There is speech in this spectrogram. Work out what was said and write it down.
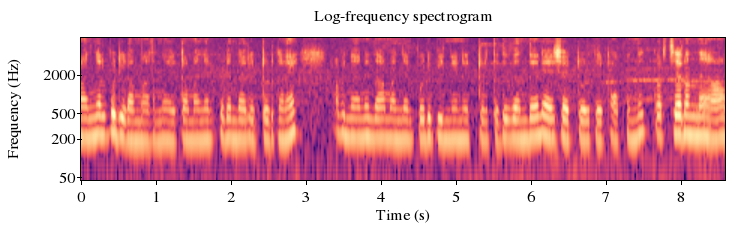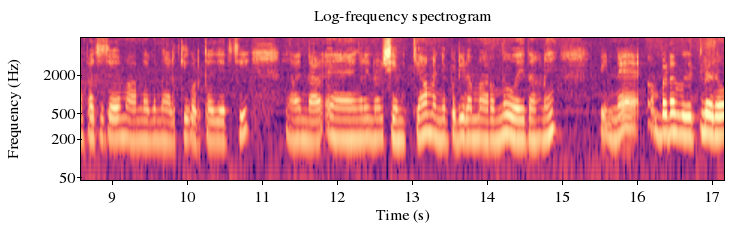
മഞ്ഞൾപ്പൊടി ഇടാൻ മറന്നുപോയി കേട്ടോ. മഞ്ഞൾപ്പൊടി എന്തായാലും ഇട്ട് കൊടുക്കണേ. അപ്പോൾ എന്താ മഞ്ഞൾപ്പൊടി പിന്നെയാണ് ഇട്ട് കൊടുത്തത്. വെന്തതിന് ശേഷം ഇട്ട് കൊടുത്തിട്ട് അപ്പം ഒന്ന് കുറച്ച് നേരം ഒന്ന് ആ പച്ചച്ചോയ മാറുന്നതിനൊന്ന് ഇളക്കി കൊടുക്കാൻ വിചാരിച്ച് നിങ്ങൾ എന്നോട് ക്ഷമിക്കുക മഞ്ഞൾപ്പൊടി ഇടാൻ മറന്നു പോയതാണ് പിന്നെ ഇവിടെ വീട്ടിലോരോ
